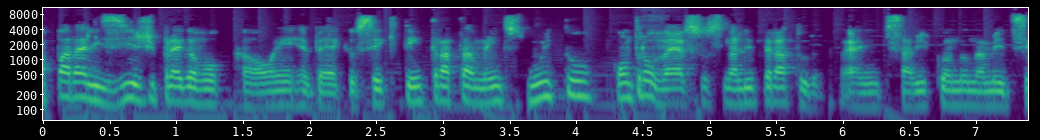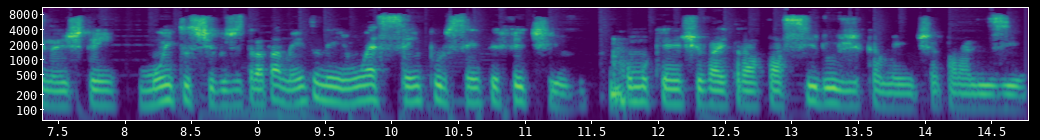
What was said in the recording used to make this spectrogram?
A paralisia de prega vocal, hein, Rebeca? Eu sei que tem tratamentos muito controversos na literatura. A gente sabe que quando na medicina a gente tem muitos tipos de tratamento, nenhum é 100% efetivo. Como que a gente vai tratar cirurgicamente a paralisia?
